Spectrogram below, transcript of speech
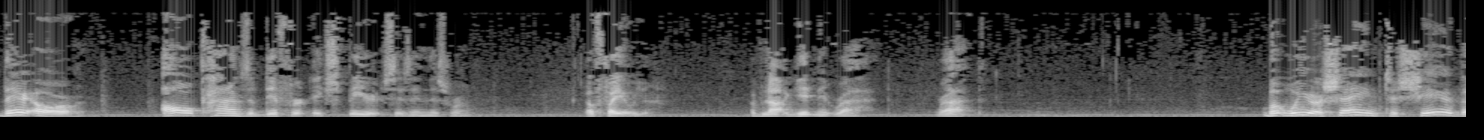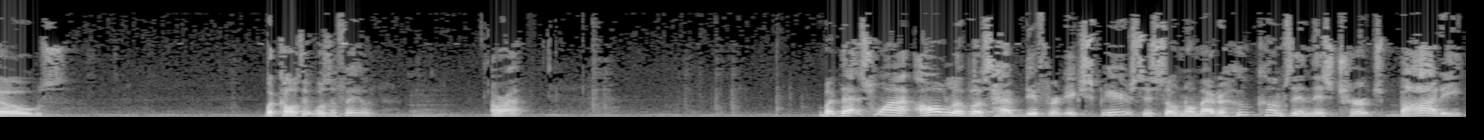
There are all kinds of different experiences in this room of failure, of not getting it right, right? But we are ashamed to share those because it was a failure. Alright? But that's why all of us have different experiences, so no matter who comes in this church body,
